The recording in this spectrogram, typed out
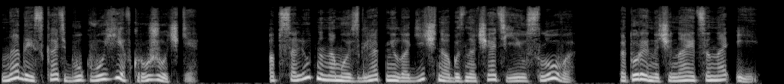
Надо искать букву «Е» в кружочке. Абсолютно, на мой взгляд, нелогично обозначать ею слово, которое начинается на «и».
